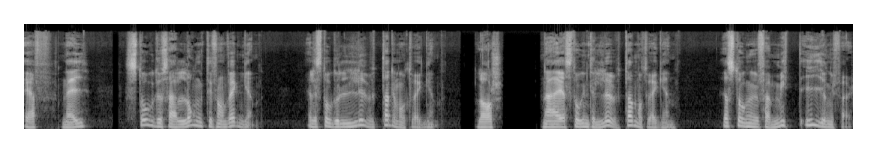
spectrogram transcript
F, nej. Stod du så här långt ifrån väggen? Eller stod du lutad mot väggen? Lars, nej, jag stod inte lutad mot väggen. Jag stod ungefär mitt i ungefär.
